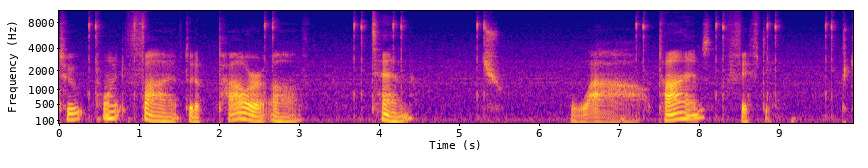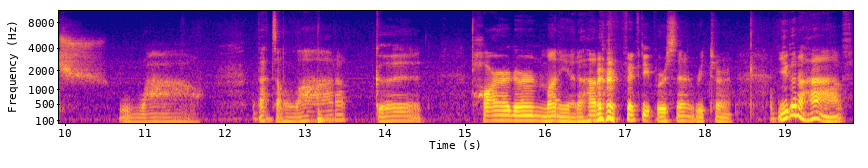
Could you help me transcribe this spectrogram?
2.5 to the power of 10 wow. Times 50 wow. That's a lot of good hard-earned money at 150 percent return. You're gonna have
